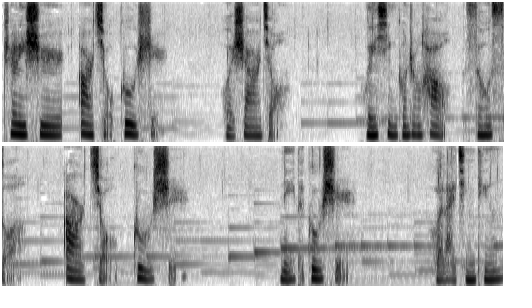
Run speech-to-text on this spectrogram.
这里是二九故事，我是二九，微信公众号搜索“二九故事”，你的故事，我来倾听。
